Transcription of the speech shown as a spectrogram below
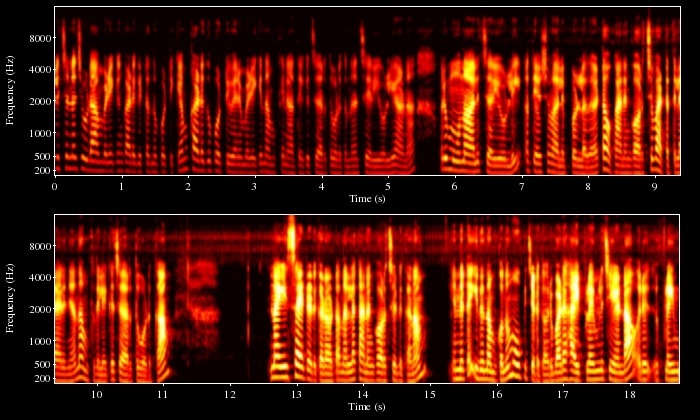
വെളിച്ചെണ്ണ ചൂടാകുമ്പോഴേക്കും കടുകിട്ടൊന്ന് പൊട്ടിക്കാം. കടുക് പൊട്ടി വരുമ്പോഴേക്കും നമുക്കിനകത്തേക്ക് ചേർത്ത് കൊടുക്കുന്ന ചെറിയ ഉള്ളിയാണ്. ഒരു മൂന്നാൽ ചെറിയ ഉള്ളി അത്യാവശ്യം വലിപ്പമുള്ളത് കേട്ടോ. കനം കുറച്ച് വട്ടത്തിലരിഞ്ഞാൽ നമുക്കിതിലേക്ക് ചേർത്ത് കൊടുക്കാം. നൈസായിട്ട് എടുക്കണം കേട്ടോ. നല്ല കനം കുറച്ചെടുക്കണം. എന്നിട്ട് ഇത് നമുക്കൊന്ന് മൂപ്പിച്ചെടുക്കാം. ഒരുപാട് ഹൈ ഫ്ലെയിമിൽ ചെയ്യേണ്ട ഒരു ഫ്ലെയിം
